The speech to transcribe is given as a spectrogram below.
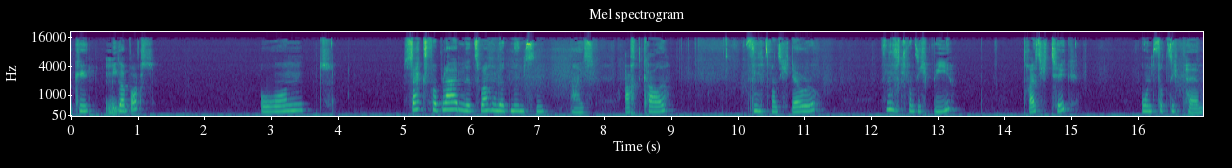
Okay, Megabox. Und sechs verbleibende 200 Münzen. Nice. 8 Karl. 25 Daryl. 25 B. 30 Tick. Und 40 Pam.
